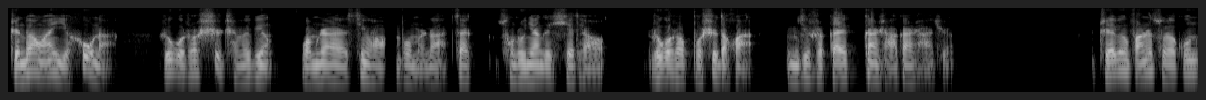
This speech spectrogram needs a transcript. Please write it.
诊断完以后呢。如果说是尘肺病，我们这信访部门呢，再从中间给协调；如果说不是的话，你就是该干啥干啥去。职业病防治所的工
